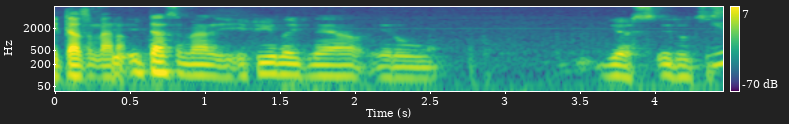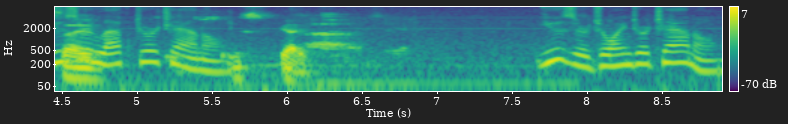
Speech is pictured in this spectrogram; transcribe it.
It doesn't matter. It doesn't matter. If you leave now, it'll yes, it'll just User say left your channel. escape. User joined your channel.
